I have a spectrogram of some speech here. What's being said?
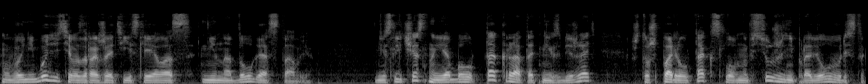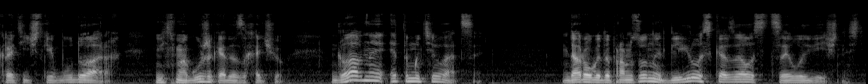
вы не будете возражать, если я вас ненадолго оставлю. Если честно, я был так рад от них сбежать, что шпарил так, словно всю жизнь провел в аристократических будуарах, ведь могу же, когда захочу. Главное – это мотивация. Дорога до промзоны длилась, казалось, целую вечность.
